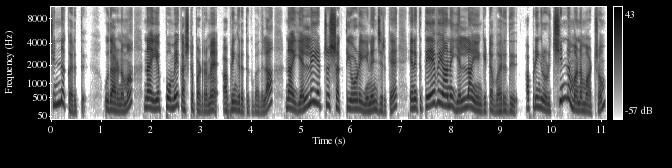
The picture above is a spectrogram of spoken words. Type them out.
சின்ன கருத்து. உதாரணமா நான் எப்பவுமே கஷ்டப்படுறமே அப்படிங்கறதுக்கு பதிலா நான் எல்லையற்ற சக்தியோட இணைஞ்சிருக்கேன் எனக்கு தேவையான எல்லாம் என்கிட்ட வருது அப்படிங்கிற ஒரு சின்ன மனமாற்றம்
